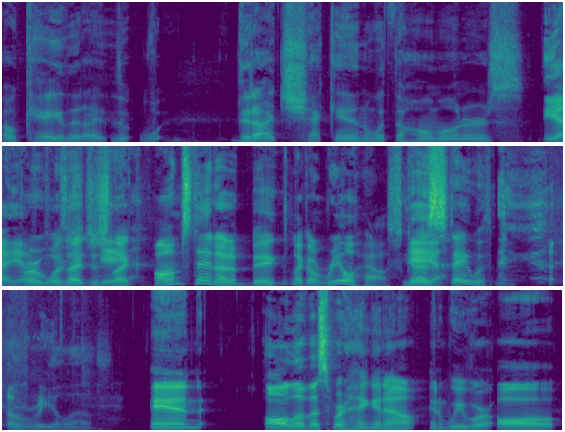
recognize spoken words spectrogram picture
okay that i did I check in with the homeowners, Yeah, yeah. or was course. I just Yeah, like, oh, I'm staying at a big, like a real house. Yeah, Guys, yeah. stay with me. a real house? and all of us were hanging out and we were all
